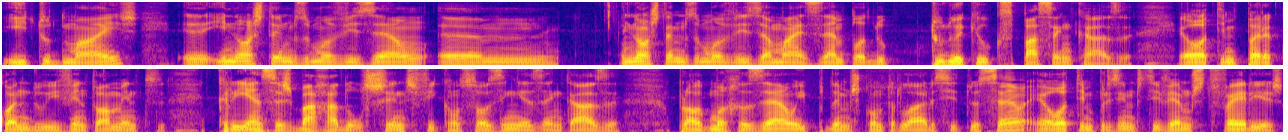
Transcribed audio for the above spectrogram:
e, tudo mais uh, e nós temos uma visão um, nós temos uma visão mais ampla do tudo aquilo que se passa em casa. É ótimo para quando eventualmente crianças barra adolescentes ficam sozinhas em casa por alguma razão e podemos controlar a situação. É ótimo, por exemplo, se estivermos de férias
